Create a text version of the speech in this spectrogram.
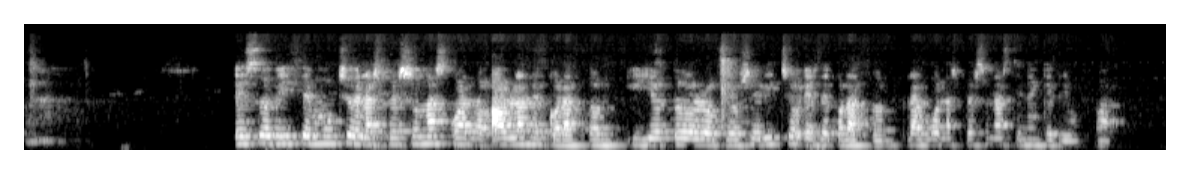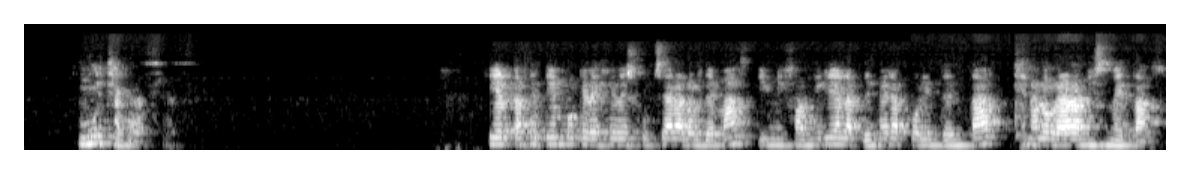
Eso dice mucho de las personas cuando hablan del corazón. Y yo todo lo que os he dicho es de corazón. Las buenas personas tienen que triunfar. Muchas gracias. Cierto, hace tiempo que dejé de escuchar a los demás y mi familia la primera por intentar que no lograra mis metas.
